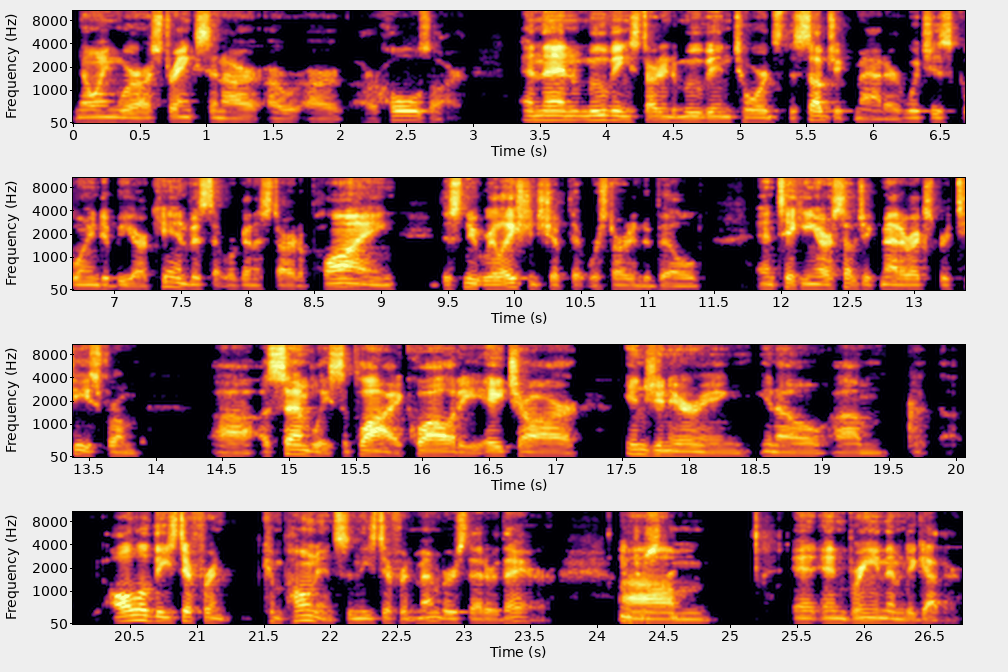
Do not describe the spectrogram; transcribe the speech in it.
knowing where our strengths and our, our, our, our holes are and then moving starting to move in towards the subject matter which is going to be our canvas that we're going to start applying this new relationship that we're starting to build and taking our subject matter expertise from uh, assembly supply quality hr engineering you know um, all of these different components and these different members that are there um, and, and bringing them together.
